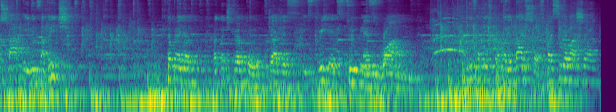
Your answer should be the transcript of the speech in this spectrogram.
Маша и Лиза Бридж. Кто пройдет в одну четвертую? Judges, it's three, it's two, it's one. Лиза Бридж проходит дальше. Спасибо, Маша.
